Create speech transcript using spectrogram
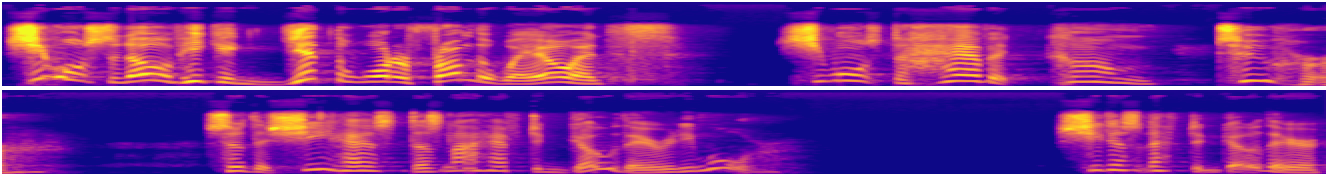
She wants to know if he can get the water from the well, and she wants to have it come to her so that she has does not have to go there anymore. She doesn't have to go there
